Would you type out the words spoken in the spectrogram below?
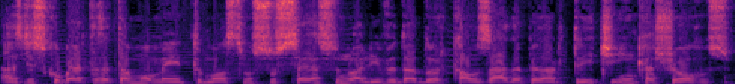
As descobertas até o momento mostram sucesso no alívio da dor causada pela artrite em cachorros,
